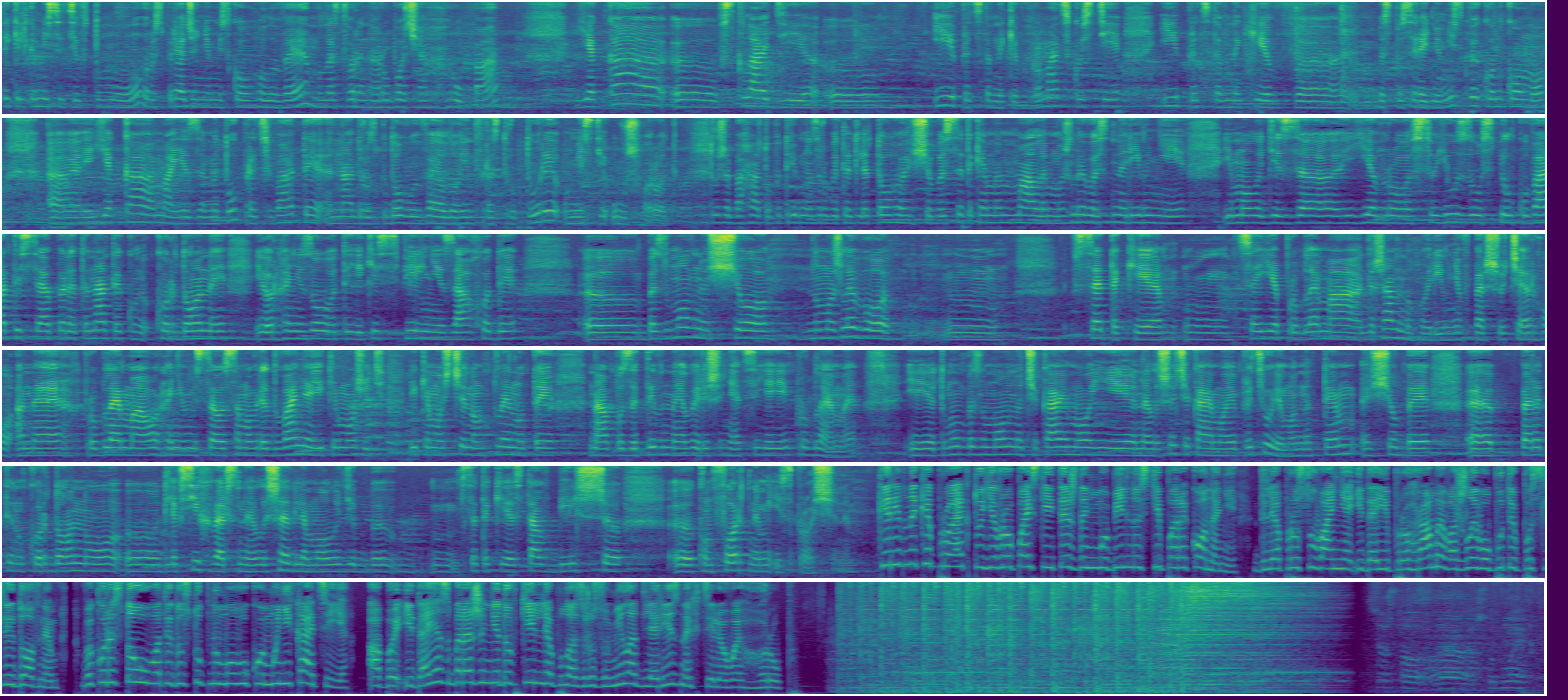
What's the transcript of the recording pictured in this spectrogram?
декілька місяців тому розпорядженням міського голови була створена робоча група, яка е, в складі е, і представників громадськості, і представників е, безпосередньо міськвиконкому, е, яка має за мету працювати над розбудовою велоінфраструктури у місті Ужгород. Дуже багато потрібно зробити для того, щоб все-таки ми мали можливість на рівні і молоді з Євросоюзу спілкуватися, перетинати кордони і організовувати якісь спільні заходи. Е, Безумовно, що ну можливо. Все-таки це є проблема державного рівня в першу чергу, а не проблема органів місцевого самоврядування, які можуть якимось чином вплинути на позитивне вирішення цієї проблеми. І тому безумовно чекаємо і не лише чекаємо, і працюємо над тим, щоб е, перетин кордону е, для всіх верст, не лише для молоді, б- все-таки став більш комфортним і спрощеним. Керівники проекту Європейський тиждень мобільності переконані, для просування ідеї програми важливо бути послідовним, використовувати доступну мову комунікації, аби ідея збереження довкілля була зрозуміла для різних цільових груп.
